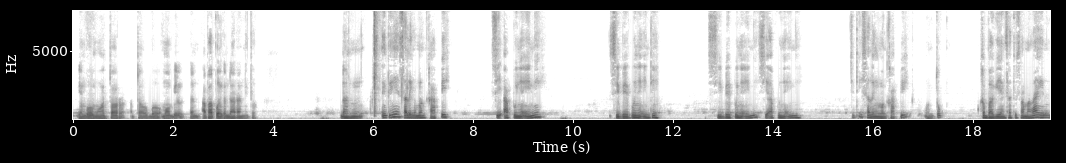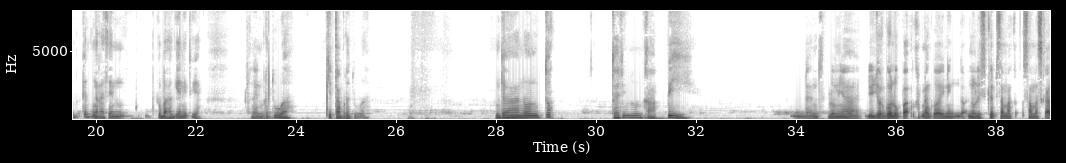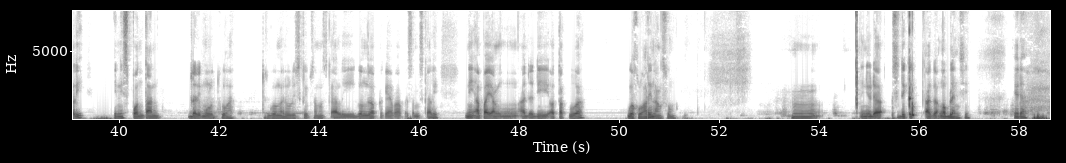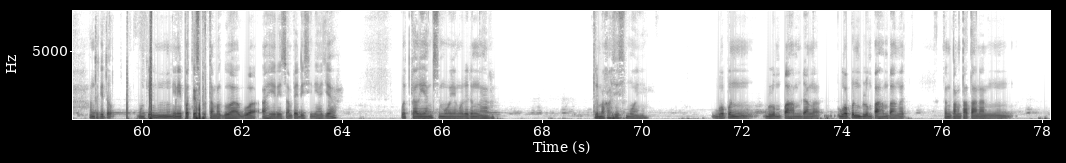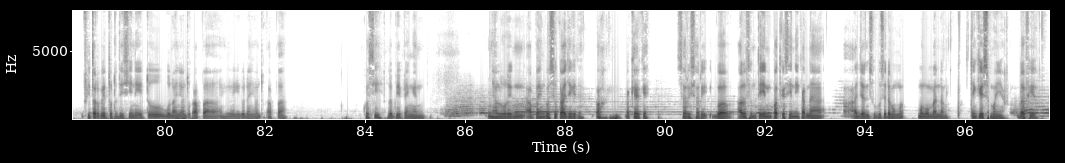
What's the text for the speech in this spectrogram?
yang bawa motor atau bawa mobil dan apa pun kendaraan itu. Dan intinya saling melengkapi si A punya ini si B punya ini si B punya ini si A punya ini. Jadi saling melengkapi untuk kebahagiaan satu sama lain kan ngerasain kebahagiaan itu ya. Kalian berdua kita berdua. Dan untuk tadi melengkapi. Dan sebelumnya jujur gue lupa karena gue ini nggak nulis skrip sama sama sekali. Ini spontan dari mulut gue dan gue nggak nulis skrip sama sekali gue nggak pakai apa apa sama sekali ini apa yang ada di otak gue gue keluarin langsung. Hmm, ini udah sedikit agak ngeblank sih. Ya udah untuk itu mungkin ini podcast pertama gua gua akhiri sampai di sini aja. Buat kalian semua yang udah dengar terima kasih semuanya. Gua pun belum paham dengan gua pun belum paham banget tentang tatanan fitur-fitur di sini itu gunanya untuk apa ini gunanya untuk apa. Gue sih lebih pengen nyalurin apa yang gue suka aja gitu. Oh oke okay, oke. Okay. sorry sorry. Gue harus hentiin podcast ini karena ajan subuh sudah mengumandang thank you semuanya. Love you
